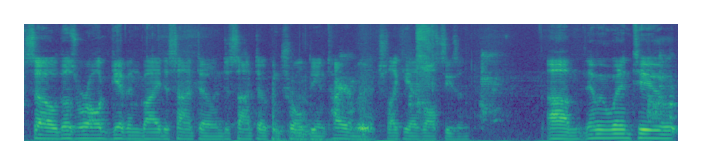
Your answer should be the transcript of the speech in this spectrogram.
So those were all given by DeSanto, and DeSanto controlled the entire match like he has all season. Um, then we went into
